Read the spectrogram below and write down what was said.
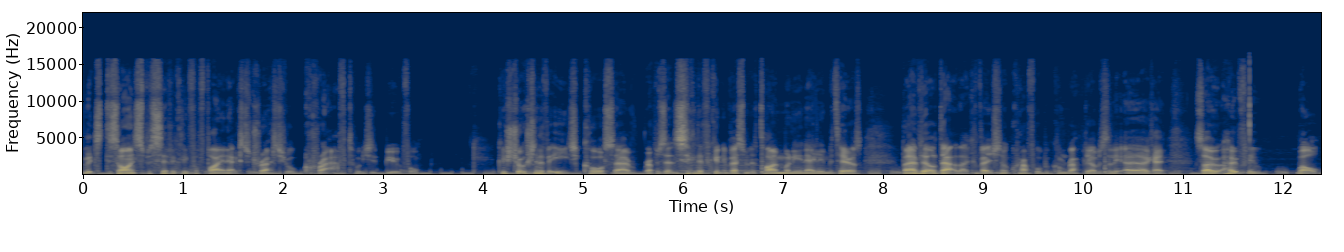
It's designed specifically for fighting extraterrestrial craft, which is beautiful. Construction of each Corsair represents significant investment of time, money, and alien materials, but I have little doubt that conventional craft will become rapidly obsolete. Uh, okay, so hopefully, well,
